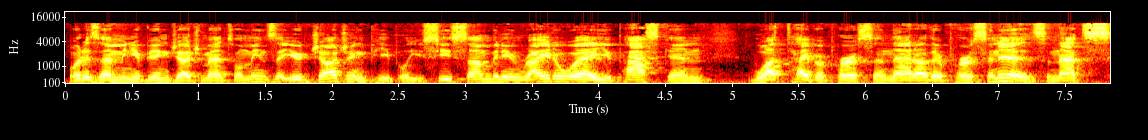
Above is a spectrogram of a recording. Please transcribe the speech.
What does that mean? You're being judgmental. It means that you're judging people. You see somebody, and right away you pass in what type of person that other person is, and that's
